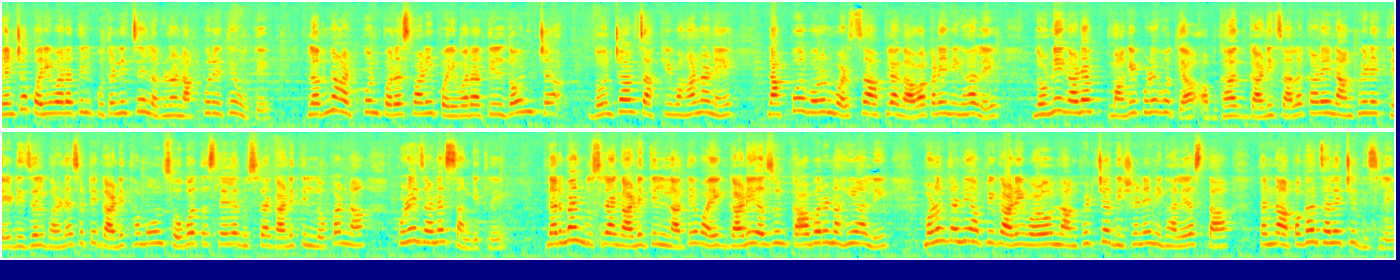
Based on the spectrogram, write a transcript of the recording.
यांच्या परिवारातील पुतणीचे लग्न नागपूर येथे होते. लग्न आटपून परसवाणी परिवारातील दोन चा दोन चार चाकी वाहनाने नागपूरवरून वडसा आपल्या गावाकडे निघाले. दोन्ही गाड्या मागे पुढे होत्या. अपघात गाडी चालकाने नागभीड येथे डिझेल भरण्यासाठी गाडी थांबवून सोबत असलेल्या दुसऱ्या गाडीतील लोकांना पुढे जाण्यास सांगितले. दरम्यान दुसऱ्या गाडीतील नातेवाईक गाडी अजून का बरं नाही आली? म्हणून त्यांनी आपली गाडी वळवून नागभीडच्या दिशेने निघाले असता त्यांना अपघात झाल्याचे दिसले.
